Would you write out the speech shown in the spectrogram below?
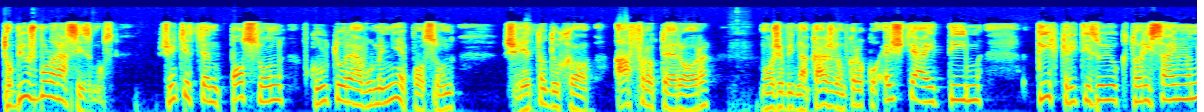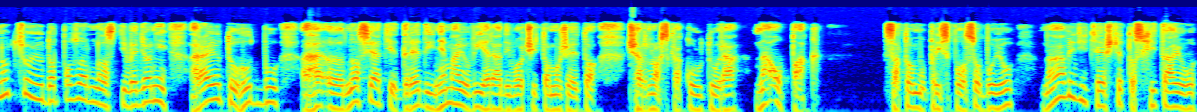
to by už bol rasizmus. Všimte ten posun v kultúre a v umení je posun, že jednoducho afroteror môže byť na každom kroku ešte aj tým, tých kritizujú, ktorí sa im vnúcujú do pozornosti. Veď oni hrajú tú hudbu, nosia tie dredy, nemajú výhrady voči tomu, že je to černožská kultúra. Naopak, sa tomu prispôsobujú. No a vidíte, ešte to schytajú,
